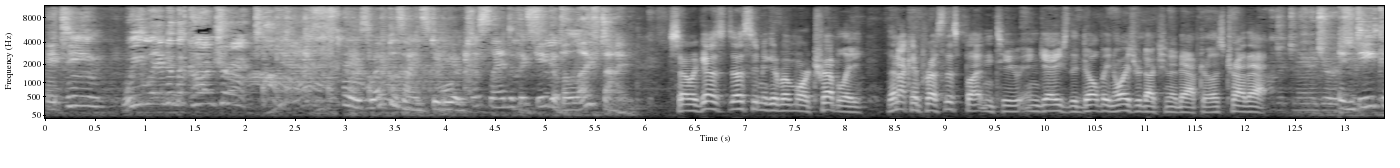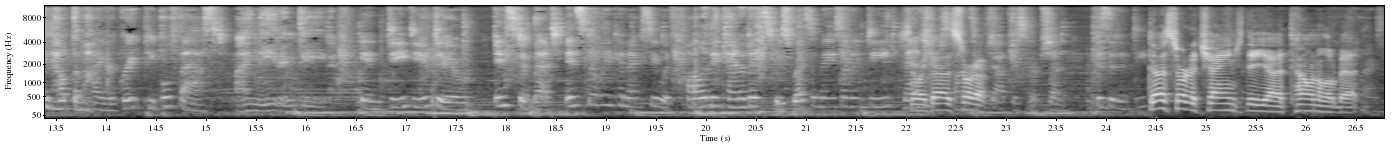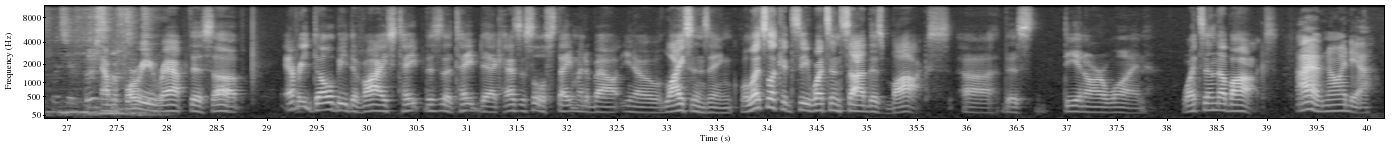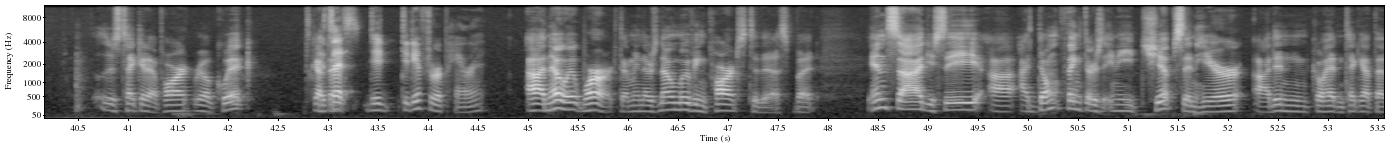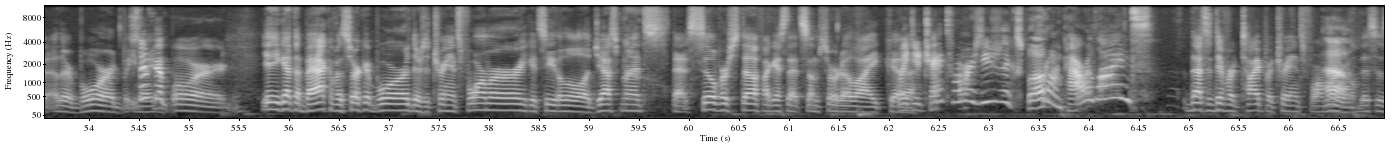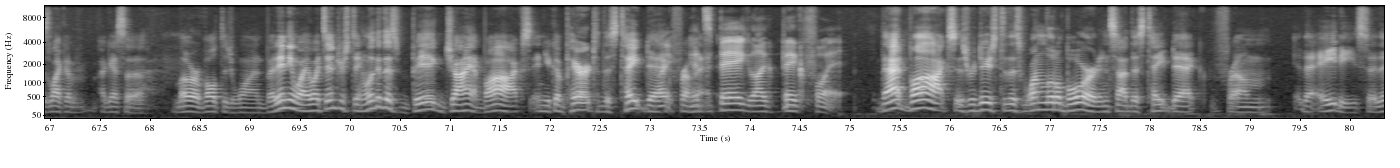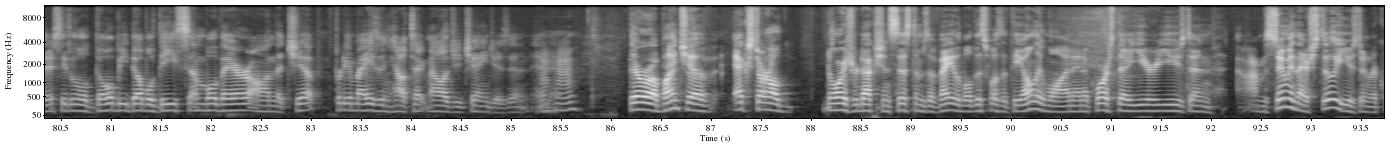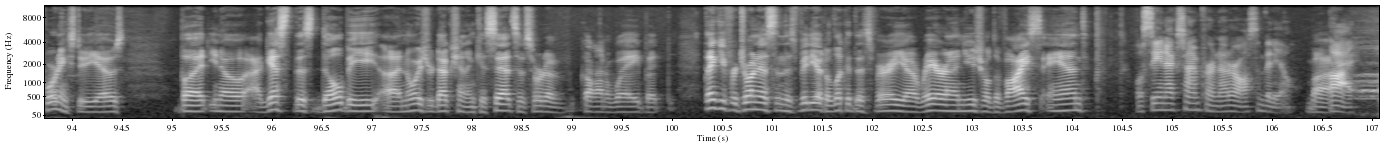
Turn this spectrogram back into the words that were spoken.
Hey team, we landed the contract! His web design studio just landed the gig of a lifetime. So it does, does seem to get a bit more trebly. Then I can press this button to engage the Dolby noise reduction adapter. Let's try that. Indeed can help them hire great people fast. I need Indeed. Indeed you do. Instant Match instantly connects you with quality candidates whose resumes on Indeed match so it does sort of job description. does sort of change the uh, tone a little bit. Now before we wrap this up, every Dolby device tape, this is a tape deck, has this little statement about, you know, licensing. Well, let's look and see what's inside this box, uh, this DNR1. What's in the box? I have no idea. Let's just take it apart real quick. It's got that, Did, did you have to repair it? Uh, no, it worked. I mean, there's no moving parts to this, but Inside, you see, uh, I don't think there's any chips in here. I didn't go ahead and take out that other board, but you Circuit know, board. yeah, you got the back of a circuit board. There's a transformer. You can see the little adjustments. That silver stuff, I guess that's some sort of like. Uh, Wait, do transformers usually explode on power lines? that's a different type of transformer. Oh. This is like a, I guess a lower voltage one. But anyway, what's interesting? Look at this big giant box, and you compare it to this tape deck Like, from it's it. big like Bigfoot. That box is reduced to this one little board inside this tape deck from the 80s. So there, see the little Dolby Double D symbol there on the chip. Pretty amazing how technology changes. And, and there were a bunch of external noise reduction systems available. This wasn't the only one, and of course they're you're used in. I'm assuming they're still used in recording studios. But you know, I guess this Dolby uh, noise reduction and cassettes have sort of gone away. But thank you for joining us in this video to look at this very uh, rare and unusual device. And We'll see you next time for another awesome video. Bye. Bye.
